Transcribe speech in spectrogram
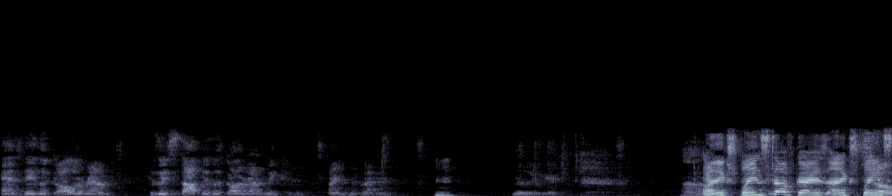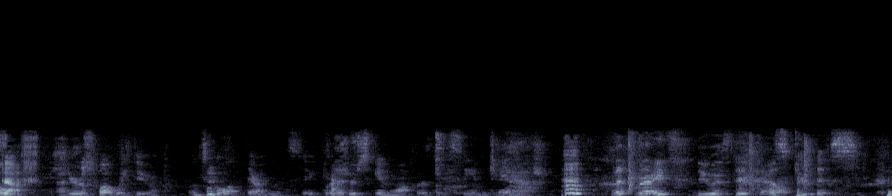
and they looked all around because they stopped. They looked all around, and they couldn't find the runner. Hmm. Really weird. Uh, Unexplained stuff, guys. Unexplained So- stuff. Here's what we do. Let's go up there and let's say, "Where's your skinwalker?" Let's see him change. Yeah. Let's Right? do a stakeout. Let's do this. Do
